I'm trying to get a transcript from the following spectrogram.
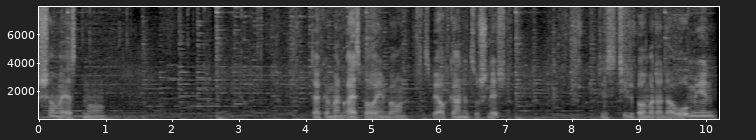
Schauen wir erstmal. Da können wir einen Reisbauer hinbauen. Das wäre auch gar nicht so schlecht. Die Stile bauen wir dann da oben hin.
